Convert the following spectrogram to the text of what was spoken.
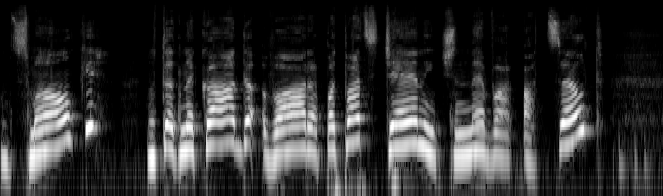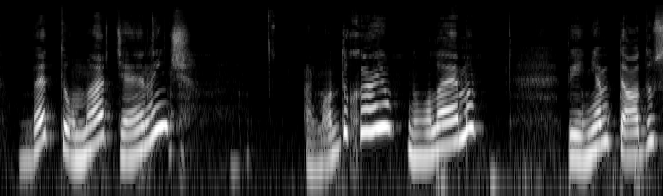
un smalki. Nu, tad nekāda vāra, pat pats ķēniņš nevar atcelt, bet tomēr ķēniņš ar Morduhaju nolēma pieņemt tādus,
